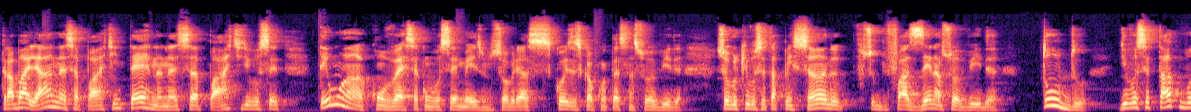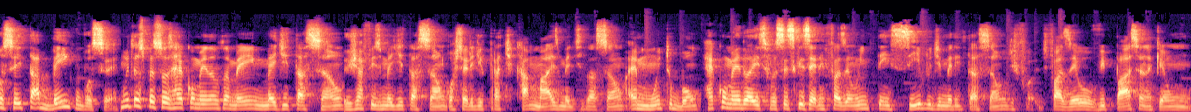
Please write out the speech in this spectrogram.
trabalhar nessa parte interna, nessa parte de você ter uma conversa com você mesmo sobre as coisas que acontecem na sua vida, sobre o que você está pensando, sobre fazer na sua vida, tudo de você estar tá com você e estar tá bem com você. Muitas pessoas recomendam também meditação. Eu já fiz meditação, gostaria de praticar mais meditação, é muito bom. Recomendo aí se vocês quiserem fazer um intensivo de meditação, de, fazer o Vipassana, que é um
